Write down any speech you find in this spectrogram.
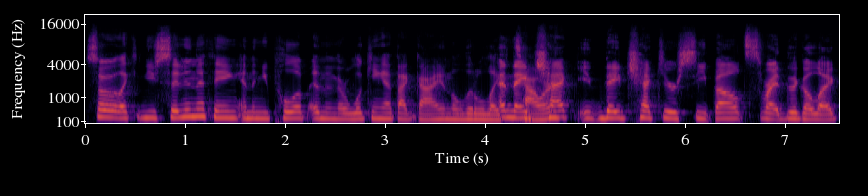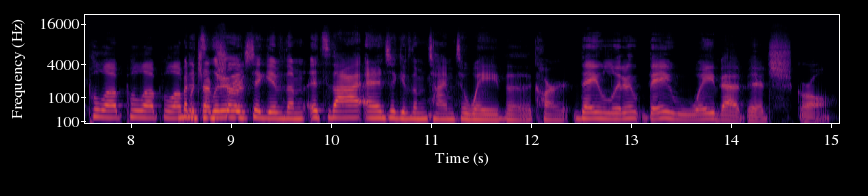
So like you sit in the thing and then you pull up and then they're looking at that guy in the little like and they tower. check they check your seatbelts, right? They go like pull up, pull up, pull up, but which it's I'm literally sure to give them it's that and to give them time to weigh the cart. they literally they weigh that bitch, girl.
